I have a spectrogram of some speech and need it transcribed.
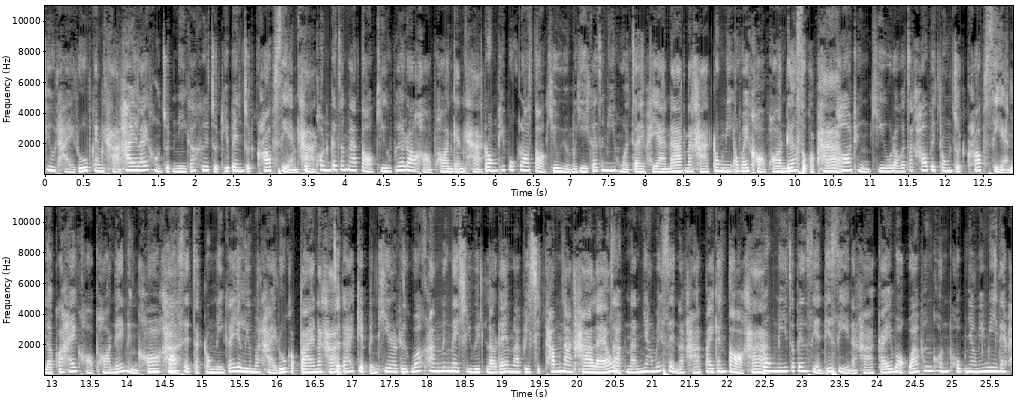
คิวถ่ายรูปกันค่ะ ไฮไลท์ของจุดนี้ก็คือจุดที่เป็นจุดครอบเสียนค่ะ คนก็จะมาต่อคิวเพื่อรอขอพรกันค่ะ ตรงที่ปุ๊กรอต่อคิวอยู่เมื่อกี้ก็จะมีหัวใจพญานาคนะคะ ตรงนี้เอาไว้ขอพรเรื่องสุขภาพ พอถึงคิวเราก็จะเข้าไปตรงจุดครอบเสียน แล้วก็ให้ขอพรได้หนึ่งข้อค่ะ พอเสร็จจากตรงนี้ก็อย่าลืมมาถ่ายรูปกับป้ายนะคะ จะได้เก็บเป็นที่ระลึกว่าครั้งหนึ่งในชีวิตเราได้มาพิชิตถ้ำนาคาแล้ว จากนั้นยังไม่เสร็จนะคะ ไปกันต่อค่ะ ตรงนี้จะเป็นเสียนที่สี่นะคะ ไกด์บอกว่าเพิ่งค้นพบยังไม่มีในแผ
